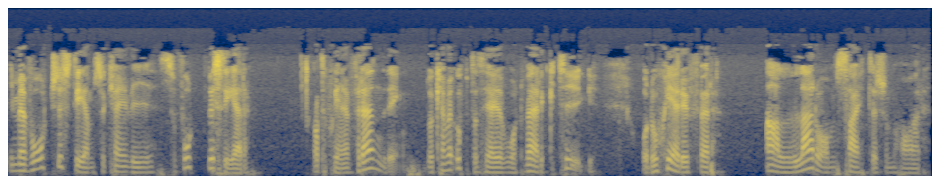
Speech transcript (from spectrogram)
i med vårt system så kan ju vi så fort vi ser att det sker en förändring, då kan vi uppdatera vårt verktyg. Och då sker det för alla de sajter som har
